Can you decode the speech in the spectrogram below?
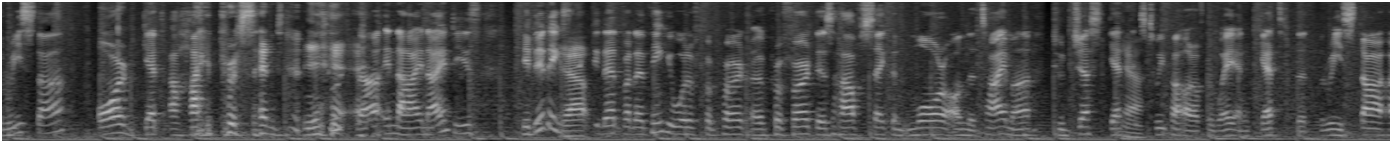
three star or get a high percent yeah. in the high 90s. He did exactly yeah. that, but I think he would have preferred, uh, preferred this half second more on the timer to just get yeah. the sweeper out of the way and get the three star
